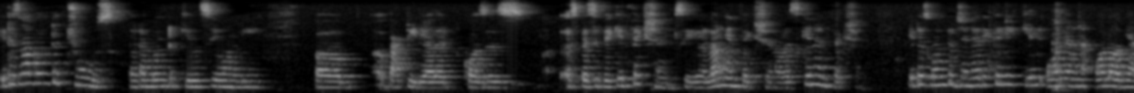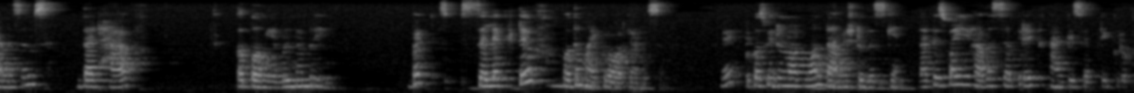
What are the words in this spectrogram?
It is not going to choose that I'm going to kill, say, only uh, bacteria that causes a specific infection, say a lung infection or a skin infection. It is going to generically kill all, all organisms that have a permeable membrane, but selective for the microorganism, right? Because we do not want damage to the skin. That is why you have a separate antiseptic group.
